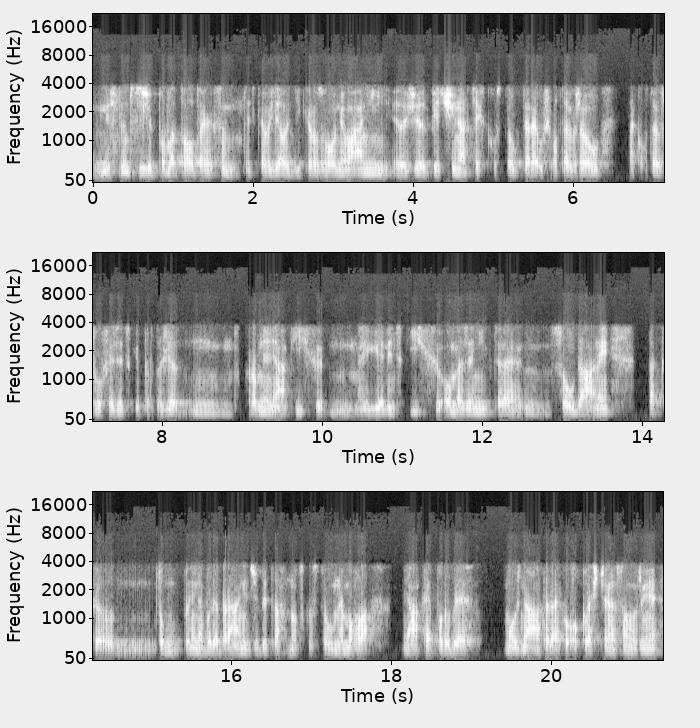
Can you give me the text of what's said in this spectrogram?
myslím si, že podle toho, tak jak jsem teďka viděl díky rozvolňování, že většina těch kostelů, které už otevřou, tak otevřou fyzicky, protože mm, kromě nějakých mm, hygienických omezení, které jsou dány, tak mm, tomu úplně nebude bránit, že by ta noc kostelů nemohla v nějaké podobě, možná teda jako okleštěné samozřejmě,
